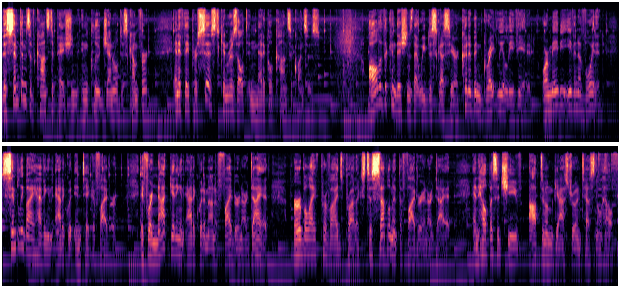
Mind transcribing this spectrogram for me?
The symptoms of constipation include general discomfort, and if they persist, can result in medical consequences. All of the conditions that we've discussed here could have been greatly alleviated, or maybe even avoided, simply by having an adequate intake of fiber. If we're not getting an adequate amount of fiber in our diet, Herbalife provides products to supplement the fiber in our diet and help us achieve optimum gastrointestinal health.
